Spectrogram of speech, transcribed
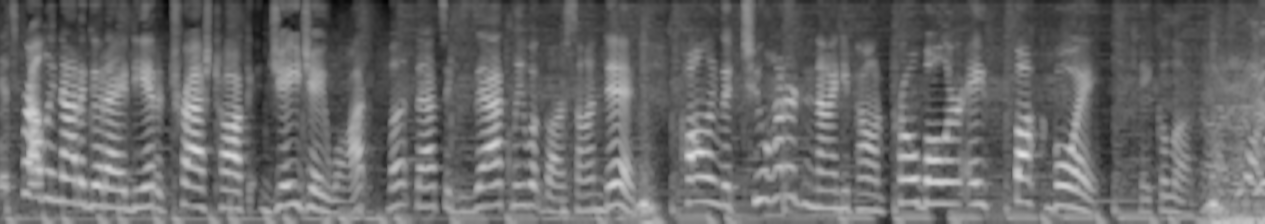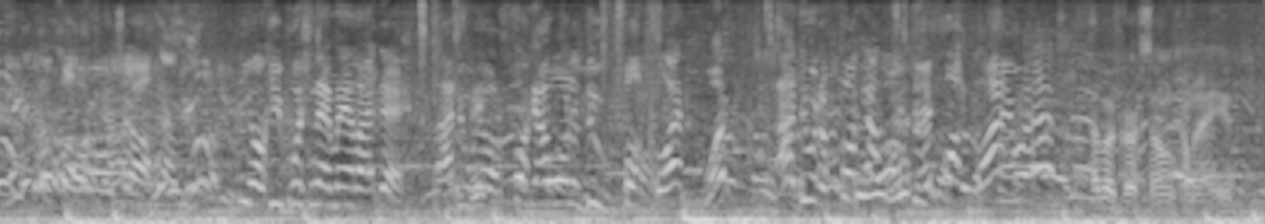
It's probably not a good idea to trash talk JJ Watt, but that's exactly what Garcon did, calling the 290 pound Pro Bowler a fuckboy. Take a look. You gonna keep pushing that man like that? I do whatever the fuck I wanna do, fuck boy. What? I do what the fuck I wanna do, fuck boy. How about Garcon coming at you?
